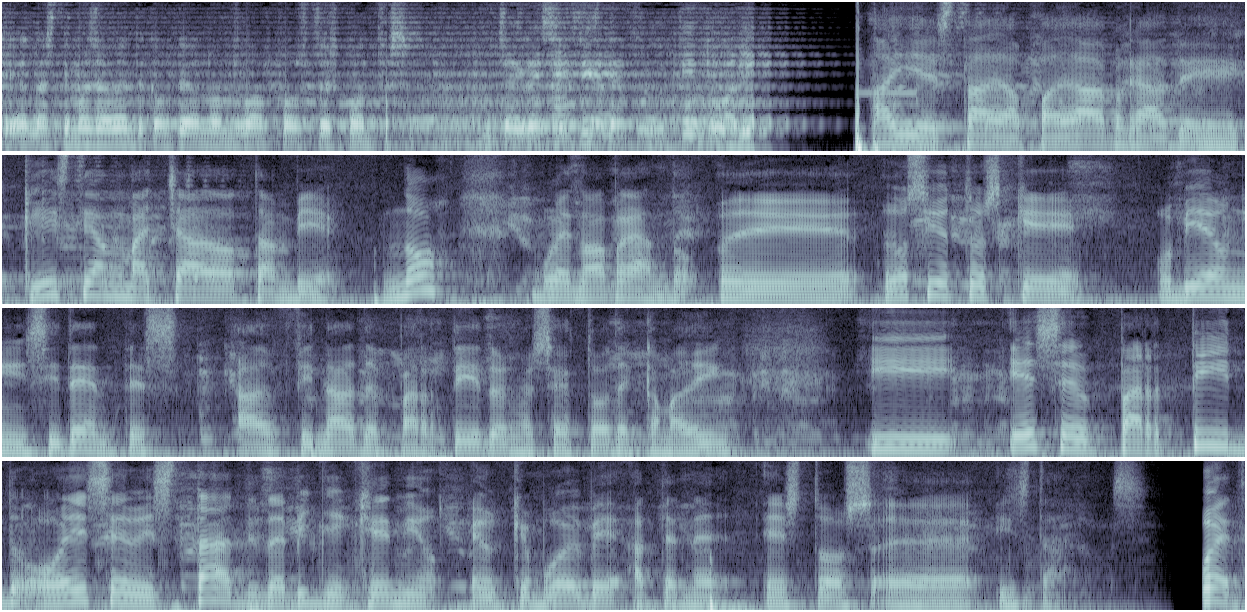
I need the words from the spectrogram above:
Eh, lastimosamente, como te digo, no nos vamos por los tres puntos. Muchas gracias. Ahí está la palabra de Cristian Machado también, ¿no? Bueno, hablando, eh, lo cierto es que hubieron incidentes al final del partido en el sector de Camarín y es el partido o es el estadio de Villa Ingenio el que vuelve a tener estos eh, instantes. Bueno,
